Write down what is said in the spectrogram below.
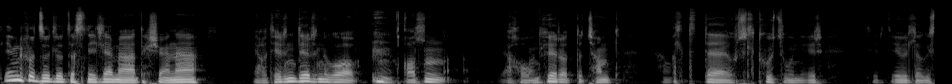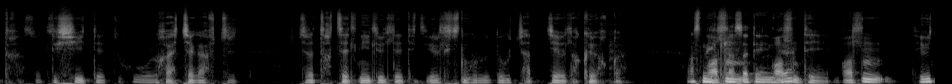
Тиймэрхүү зүйлүүд бас нэлээд гэх шиг байна. Яг тэрэн дээр нөгөө гол нь яг хөө үнэхээр одоо чамд хангалттай өрсөлдөхүй зүгнээр тэр дэвэл логистик асуудлыг шийдээ зөвхөн өөрийнхөө ачааг авчирд авчирад зах зээл нийлүүлээд эзэрлэгч нь хүргээд өгч чадчихвэл окей байхгүй. Бас нэг талаасаа тийм гол нь тий. Гол нь тэгж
